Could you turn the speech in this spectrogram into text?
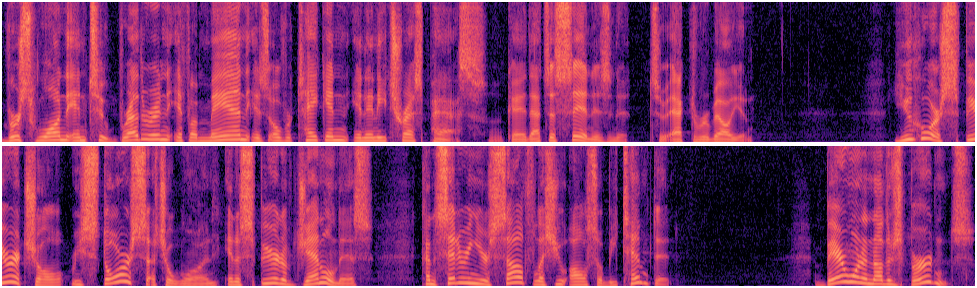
Verse 1 and 2. Brethren, if a man is overtaken in any trespass, okay, that's a sin, isn't it? It's an act of rebellion. You who are spiritual, restore such a one in a spirit of gentleness, considering yourself, lest you also be tempted. Bear one another's burdens,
